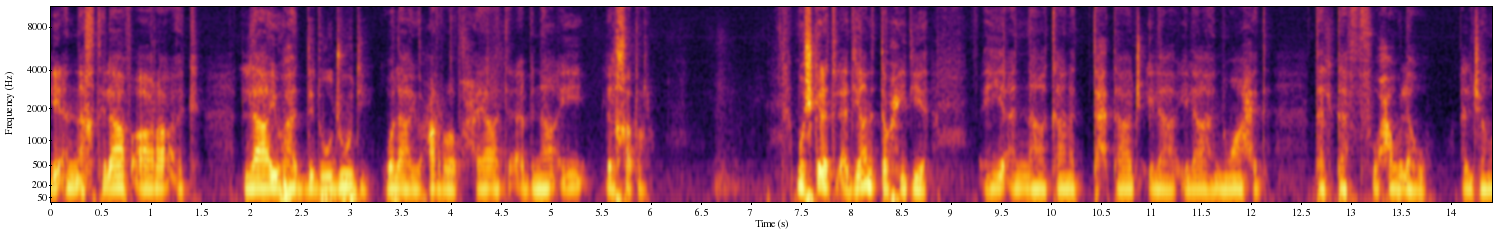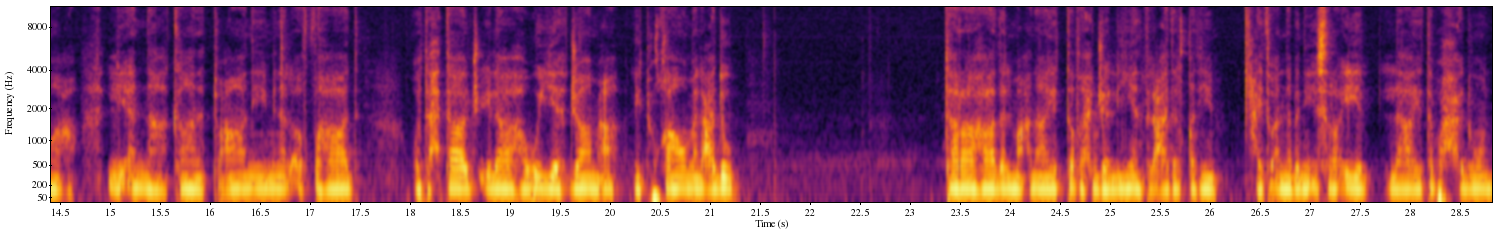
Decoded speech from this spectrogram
لأن اختلاف آرائك لا يهدد وجودي ولا يعرض حياة أبنائي للخطر. مشكلة الأديان التوحيدية هي أنها كانت تحتاج إلى إله واحد تلتف حوله الجماعة لأنها كانت تعاني من الاضطهاد وتحتاج إلى هوية جامعة لتقاوم العدو. ترى هذا المعنى يتضح جليا في العهد القديم. حيث أن بني إسرائيل لا يتوحدون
